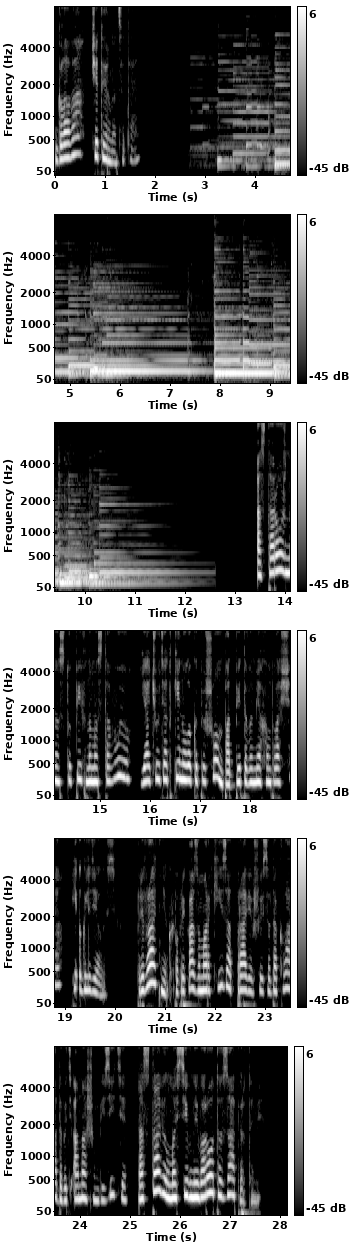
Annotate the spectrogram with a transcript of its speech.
Глава четырнадцатая Осторожно ступив на мостовую, я чуть откинула капюшон подбитого мехом плаща и огляделась. Привратник, по приказу маркиза, отправившийся докладывать о нашем визите, оставил массивные ворота запертыми.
